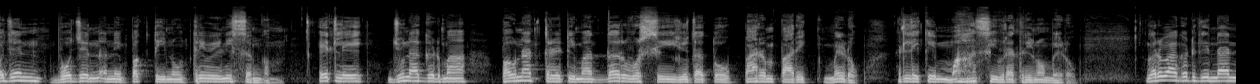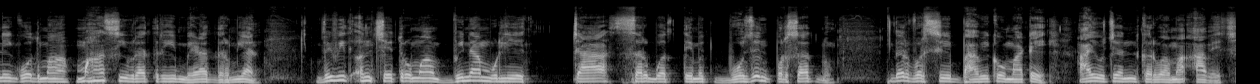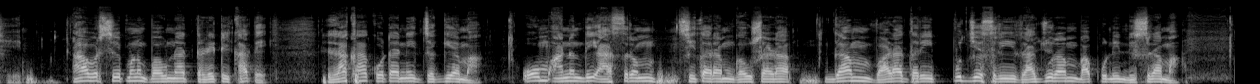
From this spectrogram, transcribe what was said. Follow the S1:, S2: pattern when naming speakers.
S1: ભજન, ભોજન અને ભક્તિનો ત્રિવેણી સંગમ. એટલે જૂનાગઢમાં ભવનાથ તળેટીમાં દર વર્ષે યોજાતો પારંપરિક મેળો, એટલે કે મહાશિવરાત્રિનો મેળો. ગરવાગઢ ગિરનારની ગોદમાં મહાશિવરાત્રિ મેળા દરમિયાન વિવિધ અન્નક્ષેત્રોમાં વિનામૂલ્યે ચા, શરબત તેમજ ભોજન પ્રસાદનું દર વર્ષે ભાવિકો માટે આયોજન કરવામાં આવે છે. આ વર્ષે પણ ભવનાથ તળેટી ખાતે લાખા કોટાની જગ્યામાં ઓમ આનંદી આશ્રમ, સીતારામ ગૌશાળા, ગામ વાડાધરી, પૂજ્ય શ્રી રાજુરામ બાપુની નિશ્રામાં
